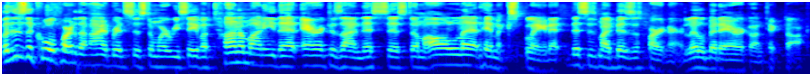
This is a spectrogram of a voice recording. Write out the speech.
But this is the cool part of the hybrid system where we save a ton of money that Eric designed this system. I'll let him explain it. This is my business partner, a little bit of Eric on TikTok.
